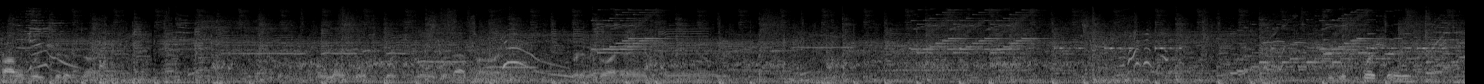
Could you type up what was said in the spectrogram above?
Probably should have done a local split screen, but that's all right. We're gonna go ahead and keep it pushing.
